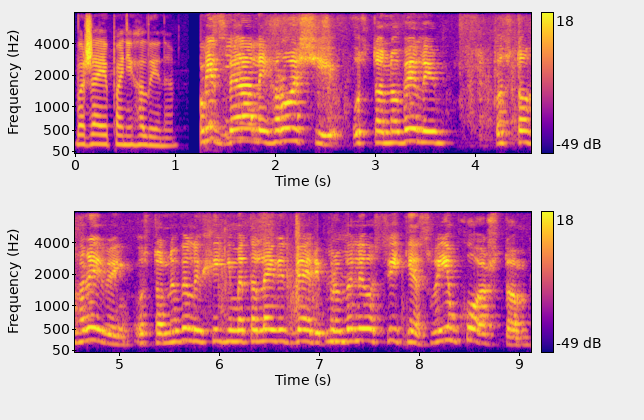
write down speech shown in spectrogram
вважає пані Галина. Ми збирали гроші, установили по 100 гривень, установили вхідні металеві двері, провели освітлення своїм коштом.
